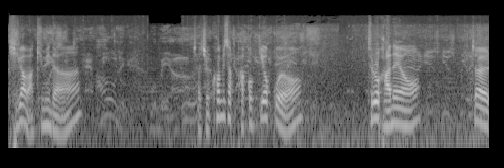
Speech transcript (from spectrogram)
기가 막힙니다. 자 지금 커미삭 바꿔 끼웠고요. 들어가네요. 자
